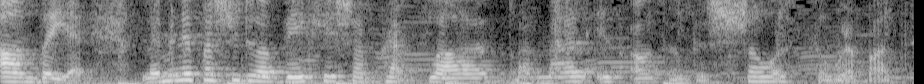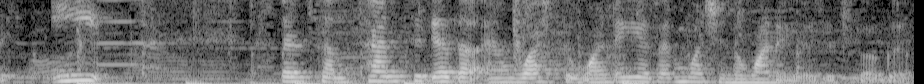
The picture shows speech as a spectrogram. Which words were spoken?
Um, but yeah, let me know if I should do a vacation prep vlog. My man is out of the show, so we're about to eat, spend some time together, and watch the Wonder Years. I'm watching the Wonder Years. It's so good.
